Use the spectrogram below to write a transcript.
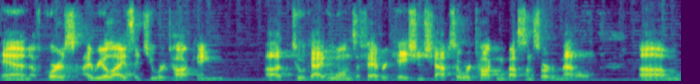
And of course, I realized that you were talking uh, to a guy who owns a fabrication shop. So we're talking about some sort of metal. Um,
